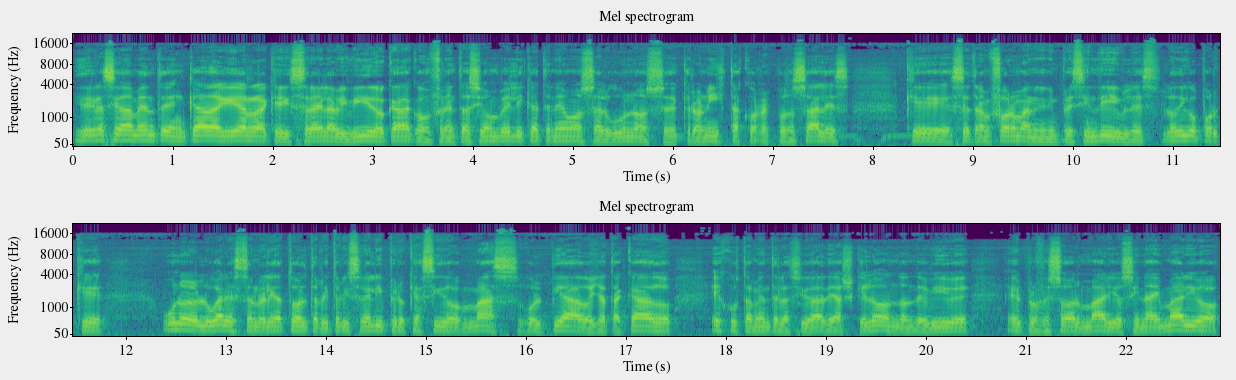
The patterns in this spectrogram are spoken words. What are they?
Y desgraciadamente en cada guerra que Israel ha vivido, cada confrontación bélica, tenemos algunos eh, cronistas corresponsales que se transforman en imprescindibles. Lo digo porque uno de los lugares, en realidad todo el territorio israelí, pero que ha sido más golpeado y atacado, es justamente la ciudad de Ashkelon, donde vive el profesor Mario Sinai. Mario,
